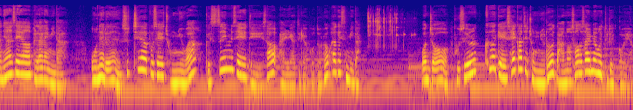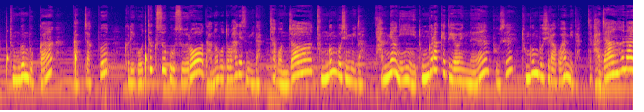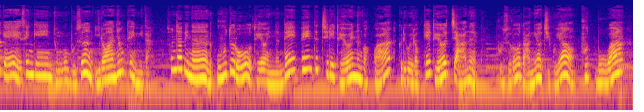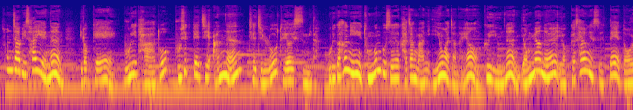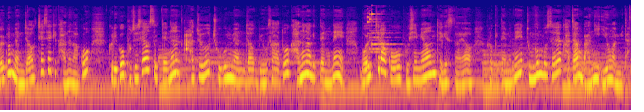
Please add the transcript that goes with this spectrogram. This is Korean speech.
안녕하세요 벨라라입니다. 오늘은 수채화 붓의 종류와 그 쓰임새에 대해서 알려드려 보도록 하겠습니다. 먼저 붓을 크게 세 가지 종류로 나눠서 설명을 드릴 거예요. 둥근 붓과 납작붓, 그리고 특수 붓으로 나눠보도록 하겠습니다. 자, 먼저 둥근 붓입니다. 단면이 동그랗게 되어 있는 붓을 둥근 붓이라고 합니다. 자, 가장 흔하게 생긴 둥근 붓은 이러한 형태입니다. 손잡이는 우드로 되어 있는데 페인트 칠이 되어 있는 것과 그리고 이렇게 되어 있지 않은 붓으로 나뉘어지고요. 붓 모와 손잡이 사이에는 이렇게 물이 닿아도 부식되지 않는 재질로 되어 있습니다. 우리가 흔히 둥근 붓을 가장 많이 이용하잖아요. 그 이유는 옆면을 이렇게 사용했을 때 넓은 면적 채색이 가능하고 그리고 붓을 세웠을 때는 아주 좁은 면적 묘사도 가능하기 때문에 multi라고 보시면 되겠어요. 그렇기 때문에 둥근 붓을 가장 많이 이용합니다.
